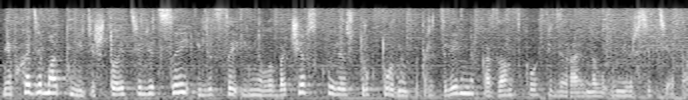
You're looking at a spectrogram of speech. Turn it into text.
Необходимо отметить, что эти лицей и лицей имени Лобачевского являются структурными подразделениями Казанского федерального университета.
